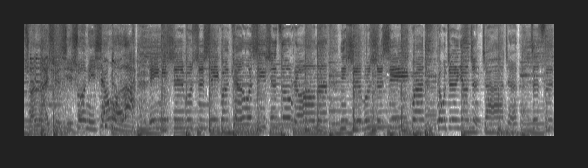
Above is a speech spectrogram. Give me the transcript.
传来讯息说你想我了。嘿，你是不是习惯看我？行尸走肉呢？你是不是习惯看我这样挣扎着？这次。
